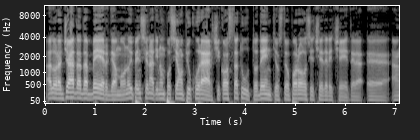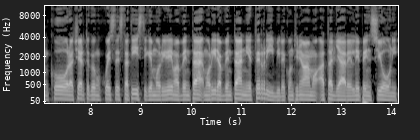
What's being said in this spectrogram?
Allora, Giada da Bergamo, noi pensionati non possiamo più curarci, costa tutto, denti, osteoporosi, eccetera, eccetera. Eh, ancora, certo che con queste statistiche a morire a vent'anni è terribile, continuiamo a tagliare le pensioni.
